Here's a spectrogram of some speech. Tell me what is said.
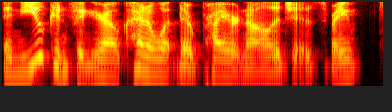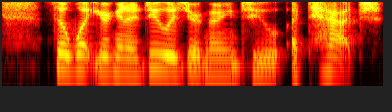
and you can figure out kind of what their prior knowledge is, right? So, what you're going to do is you're going to attach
